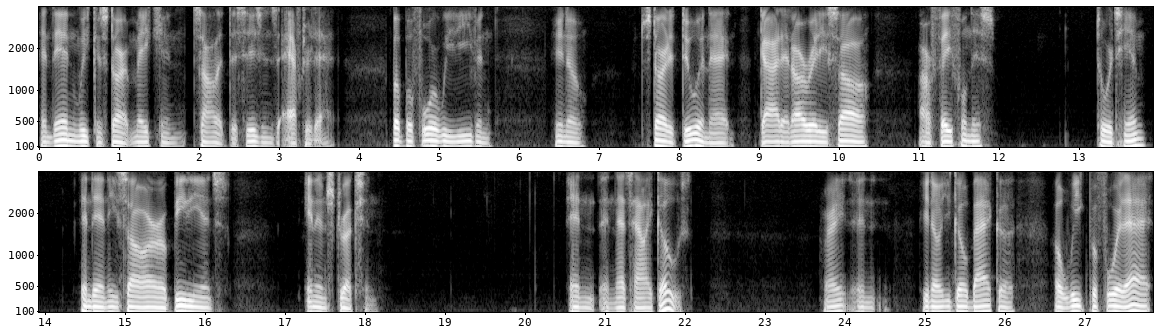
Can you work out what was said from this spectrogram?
And then we can start making solid decisions after that. But before we even, you know, started doing that, God had already saw our faithfulness towards him and then he saw our obedience in instruction. And and that's how it goes. Right? And You know, you go back a, a week before that,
